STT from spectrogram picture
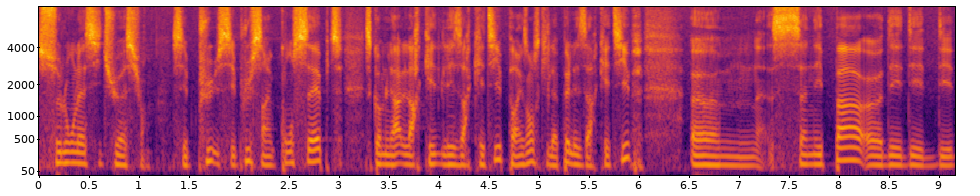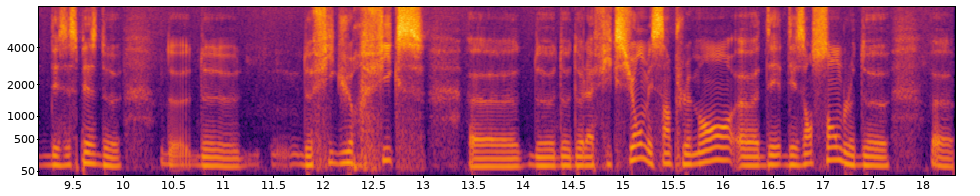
selon la situation. C'est plus, c'est plus un concept. C'est comme les archétypes, par exemple, ce qu'il appelle les archétypes. Euh, ça n'est pas euh, des, des, des, des espèces de, de, de, de figures fixes. Euh, de, de, de la fiction, mais simplement euh, des, des ensembles de, euh,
